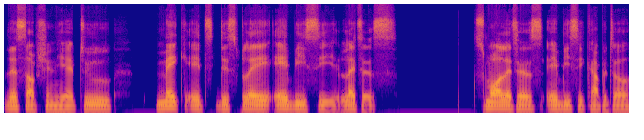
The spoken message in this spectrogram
this option here to make it display ABC letters small letters, ABC capital.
